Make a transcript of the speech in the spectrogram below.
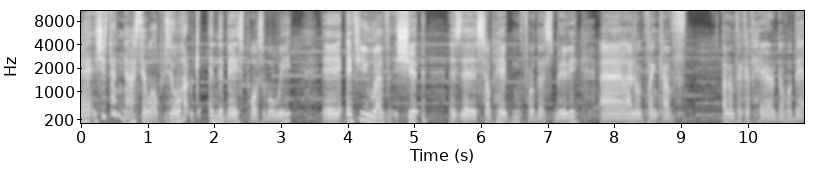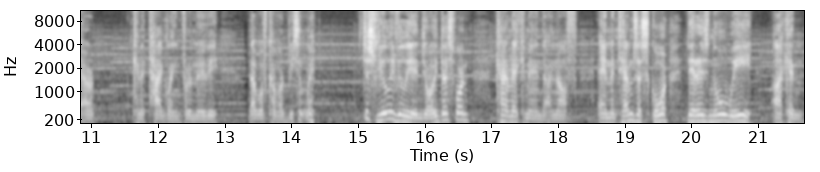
Uh, it's just a nasty little piece of work in the best possible way. Uh, if you live, shoot is the subheading for this movie, and I don't think I've, I don't think I've heard of a better kind of tagline for a movie that we've covered recently. Just really, really enjoyed this one. Can't recommend it enough. Um, in terms of score, there is no way I can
